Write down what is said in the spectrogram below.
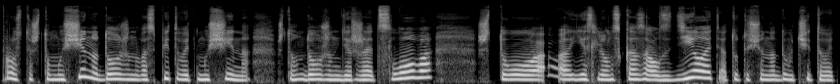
просто, что мужчину должен воспитывать мужчина, что он должен держать слово, что э, если он сказал сделать, а тут еще надо учитывать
